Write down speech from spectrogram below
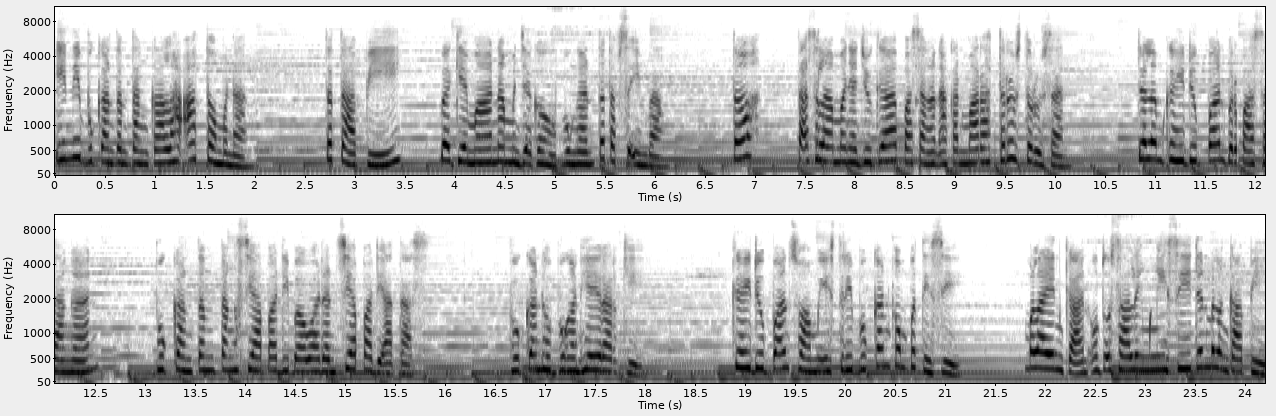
Ini bukan tentang kalah atau menang, tetapi bagaimana menjaga hubungan tetap seimbang. Toh, tak selamanya juga pasangan akan marah terus-terusan. Dalam kehidupan berpasangan, bukan tentang siapa di bawah dan siapa di atas. Bukan hubungan hierarki Kehidupan suami istri bukan kompetisi, melainkan untuk saling mengisi dan melengkapi.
